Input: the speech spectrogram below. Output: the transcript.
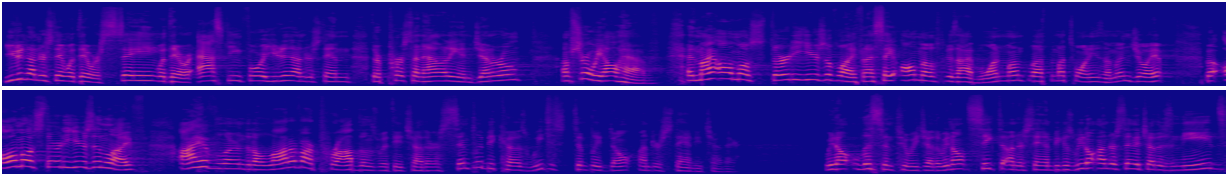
You didn't understand what they were saying, what they were asking for. You didn't understand their personality in general. I'm sure we all have. In my almost 30 years of life, and I say almost because I have one month left in my 20s, I'm gonna enjoy it, but almost 30 years in life, I have learned that a lot of our problems with each other are simply because we just simply don't understand each other. We don't listen to each other. We don't seek to understand because we don't understand each other's needs.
